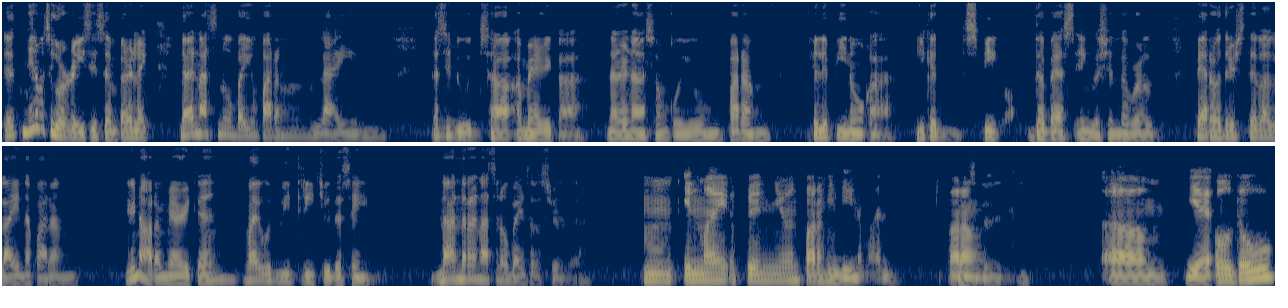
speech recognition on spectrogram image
eh, hindi naman siguro racism, pero like, naranasan mo ba yung parang line? Kasi dude, sa Amerika, naranasan ko yung parang Filipino ka. You could speak the best English in the world. Pero there's still a line na parang, you're not American. Why would we treat you the same? Na naranasan mo ba yun sa Australia? Mm, in my opinion, parang hindi naman. Parang. Um, yeah, although,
